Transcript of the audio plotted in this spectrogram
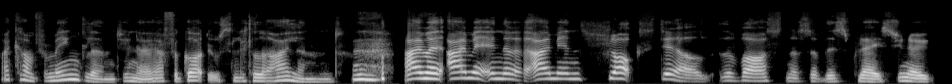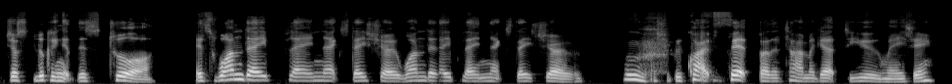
I come from England, you know. I forgot it was a little island. I'm a, I'm in the, I'm in shock still. The vastness of this place, you know. Just looking at this tour, it's one day plane, next day show, one day plane, next day show. Oof. I should be quite fit by the time I get to you, Maisie.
